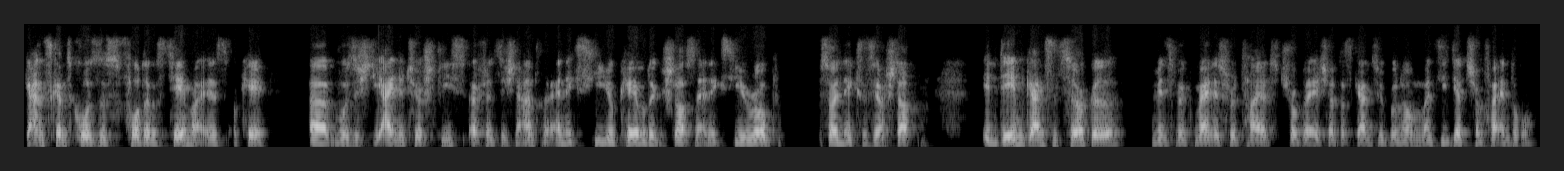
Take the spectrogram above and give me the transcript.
Ganz, ganz großes vorderes Thema ist, okay, äh, wo sich die eine Tür schließt, öffnet sich eine andere. NXT UK wurde geschlossen, NXT Europe soll nächstes Jahr starten. In dem ganzen Circle, Vince McMahon ist retired, Triple H hat das Ganze übernommen, man sieht jetzt schon Veränderungen.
